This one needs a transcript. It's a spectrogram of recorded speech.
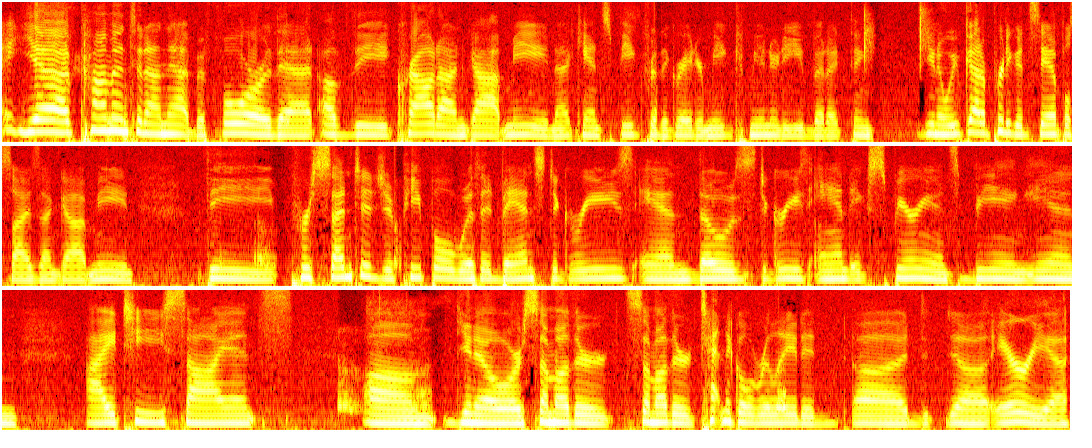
Yeah, I've commented on that before. That of the crowd on Got Mead, and I can't speak for the greater Mead community, but I think you know we've got a pretty good sample size on Got Mead. The percentage of people with advanced degrees and those degrees and experience being in IT, science, um, you know, or some other some other technical related uh, d- uh, area.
